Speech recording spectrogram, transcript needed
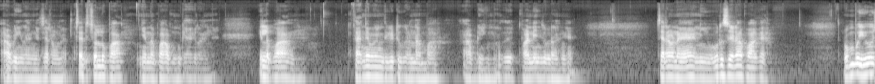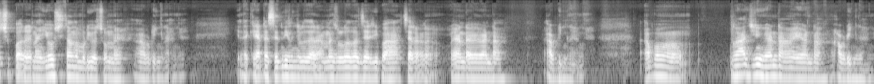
அப்படிங்கிறாங்க சரவணன். சரி சொல்லுப்பா. என்னப்பா? அப்படின்னு கேட்குறாங்க இல்லைப்பா தங்கமே இந்த வீட்டுக்கு வேண்டாம்ப்பா அப்படிங்கும்போது பாண்டியன் சொல்கிறாங்க சரவணன் நீ ஒரு சைடாக பார்க்க. ரொம்ப யோசிச்சுப்பார் நான் யோசிச்சு தான் அந்த முடிவை சொன்னேன் அப்படிங்கிறாங்க. இதை கேட்ட செந்தில்னு சொல்லுதாரு அண்ணன் சொல்கிறது தான் சரிப்பா சரி வேண்டவே வேண்டாம் அப்படிங்கிறாங்க. அப்போ ராஜியும் வேண்டாம் வேண்டாம் அப்படிங்கிறாங்க.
